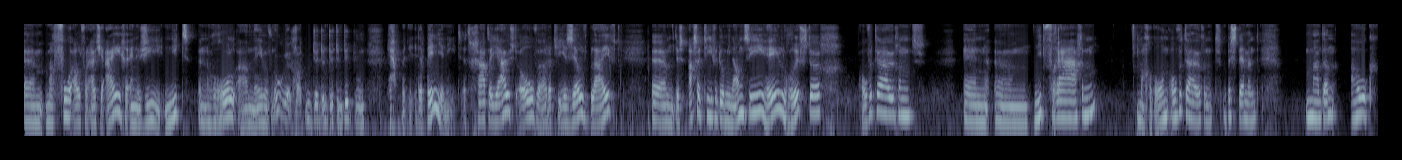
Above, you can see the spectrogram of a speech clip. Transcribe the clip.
Um, maar vooral vanuit je eigen energie niet een rol aannemen van, oh, je gaat dit en dit en dit doen. Ja, dat ben je niet. Het gaat er juist over dat je jezelf blijft. Um, dus assertieve dominantie, heel rustig, overtuigend en um, niet vragen, maar gewoon overtuigend, bestemmend. Maar dan ook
